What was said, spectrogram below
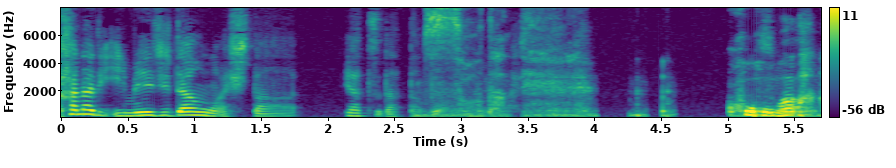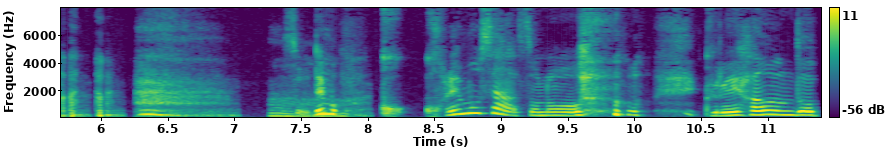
かなりイメージダウンはしたやつだったとは思います。そうだね。怖。っそう。でもこれもさその グレーハウンド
